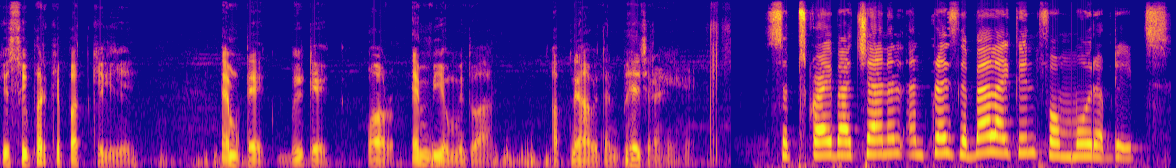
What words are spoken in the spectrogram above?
कि स्वीपर के पद के लिए M M tech, B tech और एम बी उम्मीदवार अपने आवेदन भेज रहे हैं। Subscribe our channel and press the bell icon for more updates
